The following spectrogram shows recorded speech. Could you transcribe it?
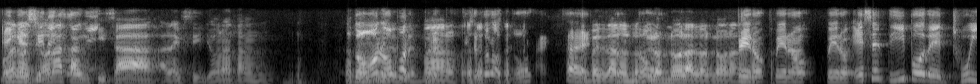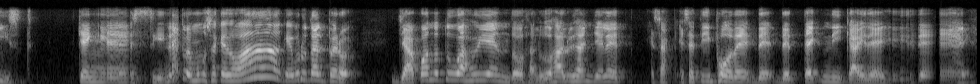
en el Jonathan, quizás, Alexis, Jonathan. No, no, por, hermano. los Nolan. ¿sabes? Es verdad, los, Los los, Nolan. Nolan, los Nolan. Pero, pero, pero ese tipo de twist que en el cine todo el mundo se quedó, ah, qué brutal, pero ya cuando tú vas viendo, saludos a Luis Angelet, esa- ese tipo de, de- de técnica y de, y de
